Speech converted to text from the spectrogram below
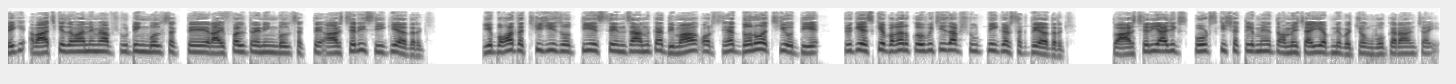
ठीक है अब आज के ज़माने में आप शूटिंग बोल सकते हैं, राइफल ट्रेनिंग बोल सकते हैं, आर्चरी सीखे याद रखिए। ये बहुत अच्छी चीज़ होती है, इससे इंसान का दिमाग और सेहत दोनों अच्छी होती है। क्योंकि इसके बगैर कोई भी चीज़ आप शूट नहीं कर सकते याद रखिए। तो आर्चरी आज एक स्पोर्ट्स की शक्ल में है तो हमें चाहिए अपने बच्चों को वो कराना चाहिए।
